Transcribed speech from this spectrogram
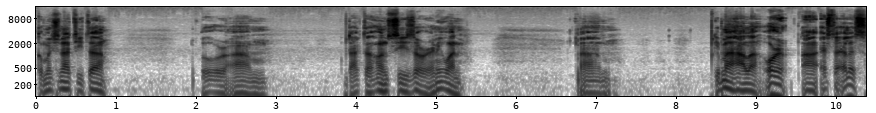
Commissioner Tita or um, Dr. Hunte Caesar or anyone, um, give me a holla. Or uh, Esther Ellis,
